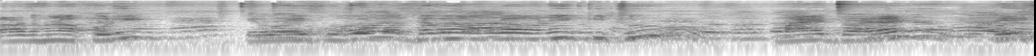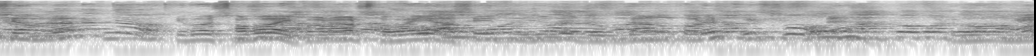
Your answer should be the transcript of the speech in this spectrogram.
আরাধনা করি। এবং এই পুজোর মাধ্যমে আমরা অনেক কিছু মায়ের দয়ায় পেয়েছি আমরা। এবার সবাই পাড়ার সবাই আসে এই পুজোতে যোগদান করে। হ্যাঁ, এবং আমরা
